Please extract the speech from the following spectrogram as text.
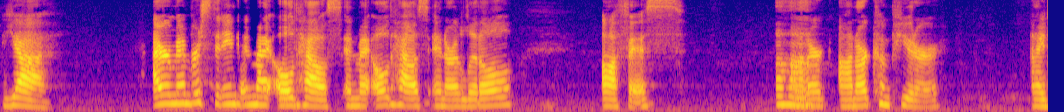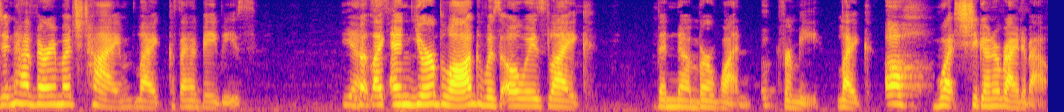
Yeah. I remember sitting in my old house, in my old house in our little office Uh-huh. on our on our computer. And I didn't have very much time like cuz I had babies. Yeah. But like and your blog was always like the number 1 for me. Like oh what's she going to write about?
